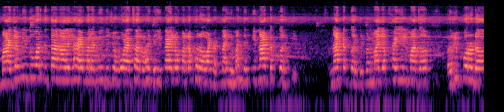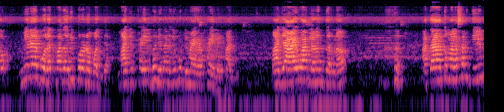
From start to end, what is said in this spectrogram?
माझ्या मेंदूवरती ताण आलेला आहे मला मेंदूच्या गोळ्या चालू आहेत हे काही लोकांना खरं वाटत नाही. म्हणतात की नाटक करते. नाटक करते. पण माझ्या फाईल माझं रिपोर्ट मी नाही बोलत माझं रिपोर्ट बोलतात. माझी फाईल भली झाली मोठी माझ्याकडे फाईल आहे माझी. माझ्या आई वारल्यानंतर ना आता तुम्हाला सांगते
